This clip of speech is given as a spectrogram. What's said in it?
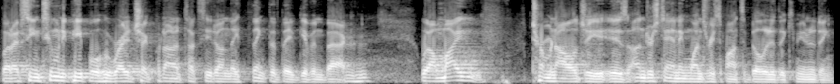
But I've seen too many people who write a check, put on a tuxedo, and they think that they've given back. Mm-hmm. Well, my terminology is understanding one's responsibility to the community.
